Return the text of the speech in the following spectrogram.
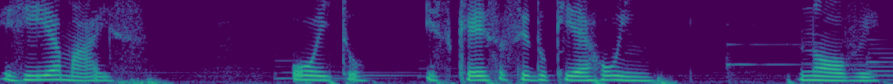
Ria mais. 8. Esqueça-se do que é ruim. 9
